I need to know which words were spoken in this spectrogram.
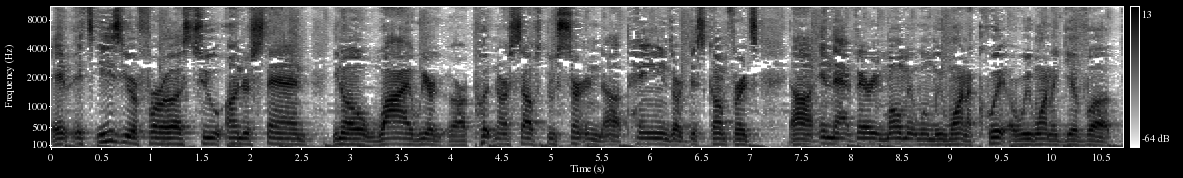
It, it's easier for us to understand, you know, why we are, are putting ourselves through certain uh, pains or discomforts uh, in that very moment when we want to quit or we want to give up.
